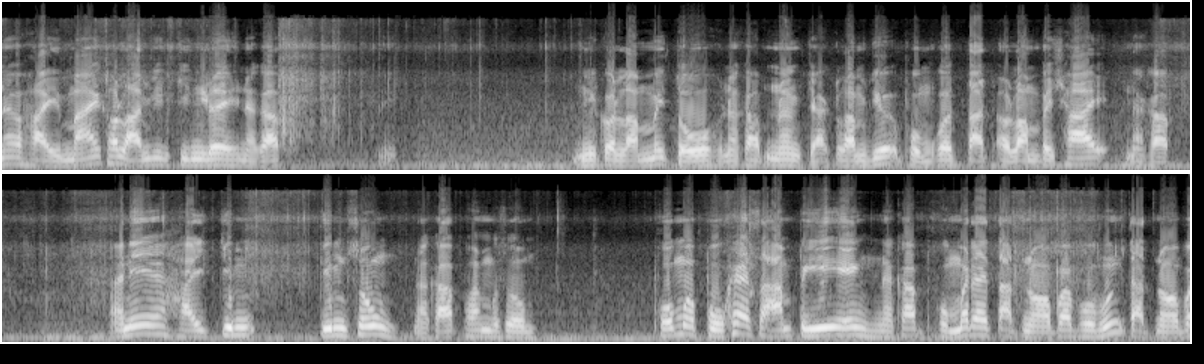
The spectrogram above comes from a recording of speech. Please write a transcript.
นะไผ่ไม้ข้าวหลามจริง ๆ เลยนะครับ นี่ก็ลำไม่โตนะครับ เนื่องจากลำเยอะผมก็ตัดเอาลำไปใช้นะครับ อันนี้ไห่จิมติมซุงนะครับท่านผู้ชมผมมาปลูกแค่สามปีเองนะครับ ผมไม่ได้ตัดหน่อไปผมเพิ่งตัดหน่อไป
